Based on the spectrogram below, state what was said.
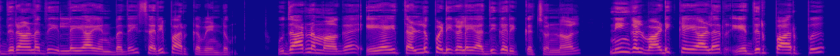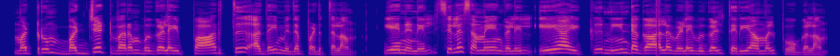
எதிரானது இல்லையா என்பதை சரிபார்க்க வேண்டும். உதாரணமாக ஏஐ தள்ளுபடிகளை அதிகரிக்கச் சொன்னால் நீங்கள் வாடிக்கையாளர் எதிர்பார்ப்பு மற்றும் பட்ஜெட் வரம்புகளை பார்த்து அதை மிதப்படுத்தலாம். ஏனெனில் சில சமயங்களில் ஏஐக்கு நீண்டகால விளைவுகள் தெரியாமல் போகலாம்.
